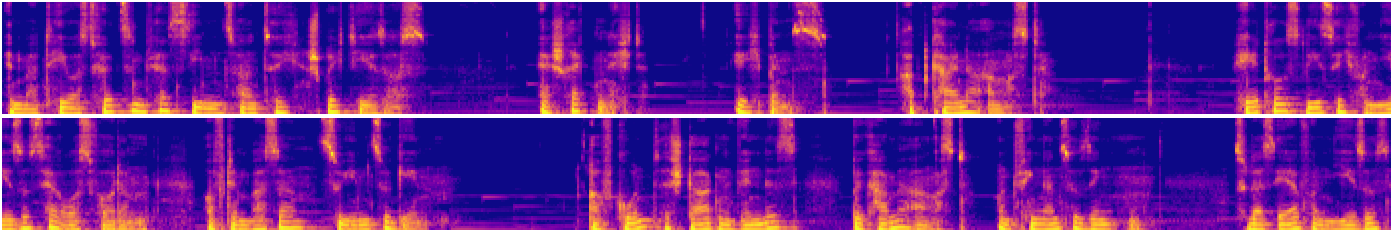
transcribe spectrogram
In Matthäus 14, Vers 27 spricht Jesus, Erschreckt nicht, ich bin's, habt keine Angst. Petrus ließ sich von Jesus herausfordern, auf dem Wasser zu ihm zu gehen. Aufgrund des starken Windes bekam er Angst und fing an zu sinken, so dass er von Jesus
